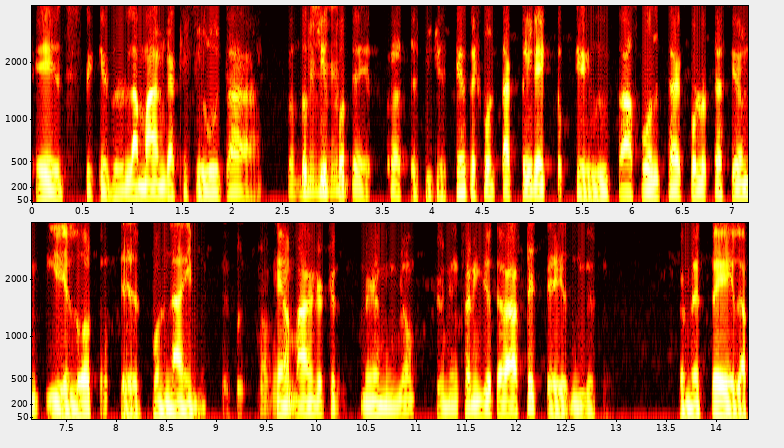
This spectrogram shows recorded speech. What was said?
este, que es la manga que se usa, son dos tipos de prótesis, que es de contacto directo que usa bolsa de colocación y el otro que es con liner. Eso es Una manga que en el muñón, que unos anillos de base que es donde se- mete la,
